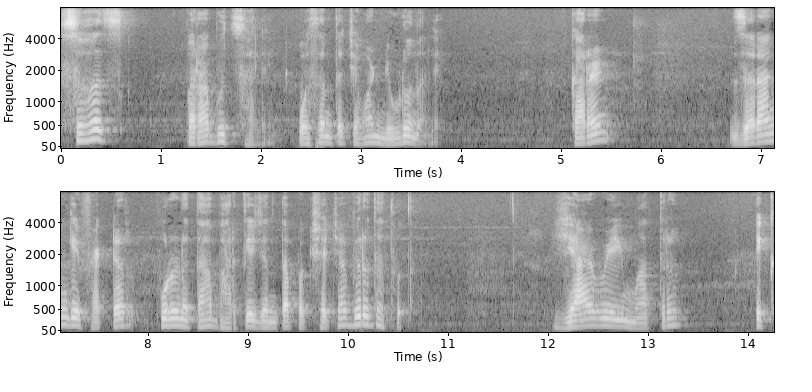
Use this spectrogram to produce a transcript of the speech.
सहज पराभूत झाले. वसंत चव्हाण निवडून आले. कारण जरांगे फॅक्टर पूर्णतः भारतीय जनता पक्षाच्या विरोधात होता. यावेळी मात्र एक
